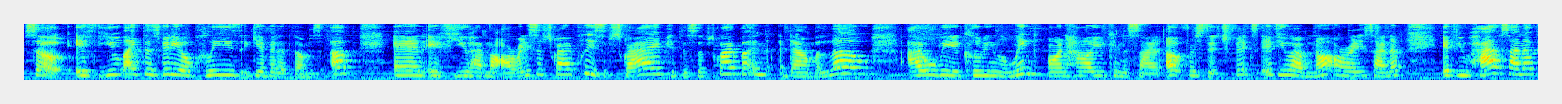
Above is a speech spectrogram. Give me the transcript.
So if you like this video please give it a thumbs up and if you have not already subscribed please subscribe hit the subscribe button down below. I will be including the link on how you can sign up for stitch fix if you have not already signed up. If you have signed up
